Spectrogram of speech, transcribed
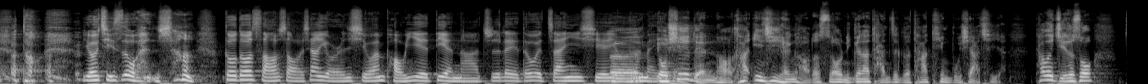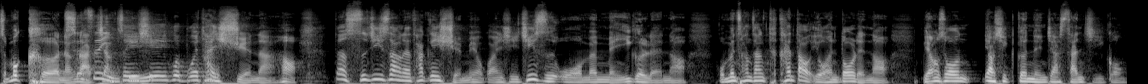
尤其是晚上，多多少少像有人喜欢跑夜店啊之类，都会沾一些有的没。有些人哈，他运气很好的时候，你跟他谈这个，他听不下去啊，他会觉得说，怎么可能啊？讲这一些会不会太玄了哈？但实际上呢，他跟玄没有关系。其实我们每一个人啊，我们常常看到有很多人哦，比方说要去跟人家三级工。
